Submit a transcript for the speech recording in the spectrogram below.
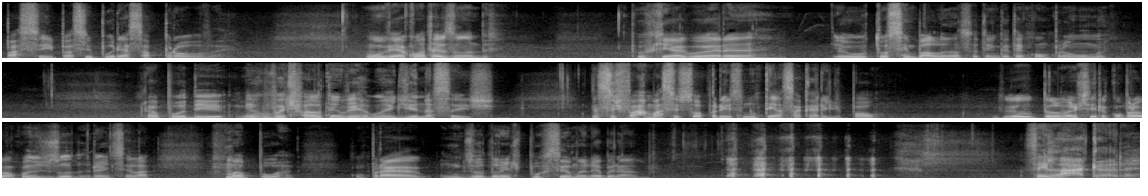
passei, passei por essa prova. Vamos ver a quantas anda. Porque agora eu tô sem balança, tenho que até comprar uma. Pra poder. Eu vou te falar, eu tenho vergonha de ir nessas. Nessas farmácias só pra isso. Não tem essa cara de pau. Eu pelo menos teria comprar uma coisa de desodorante, sei lá. Mas porra, comprar um desodorante por semana é brabo. sei lá, cara.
